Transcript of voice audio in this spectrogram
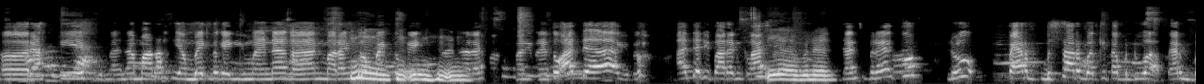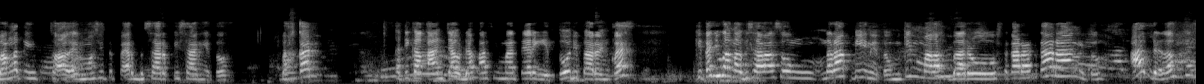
uh, reaktif gimana marah yang baik tuh kayak gimana kan? Marah yang baik tuh kayak gimana? Level itu ada gitu. Ada di parent class. Iya yeah, benar dan sebenarnya tuh dulu PR besar buat kita berdua. PR banget nih soal emosi itu PR besar pisan gitu. Bahkan ketika kanca udah kasih materi itu di parent class kita juga nggak bisa langsung nerapin itu. Mungkin malah baru sekarang sekarang gitu. Ada lah mungkin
